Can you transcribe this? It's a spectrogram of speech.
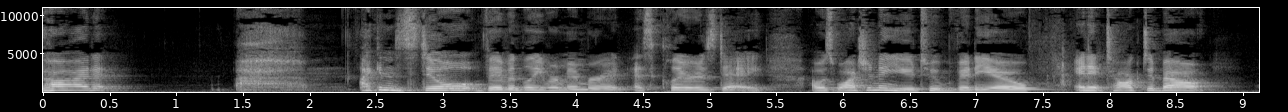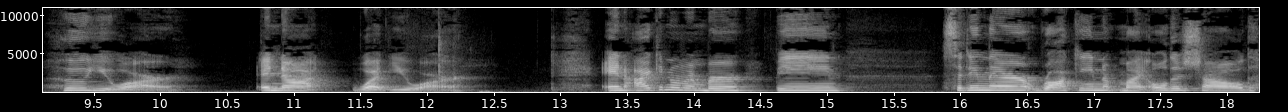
God, I can still vividly remember it as clear as day. I was watching a YouTube video and it talked about who you are and not what you are. And I can remember being sitting there rocking my oldest child,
